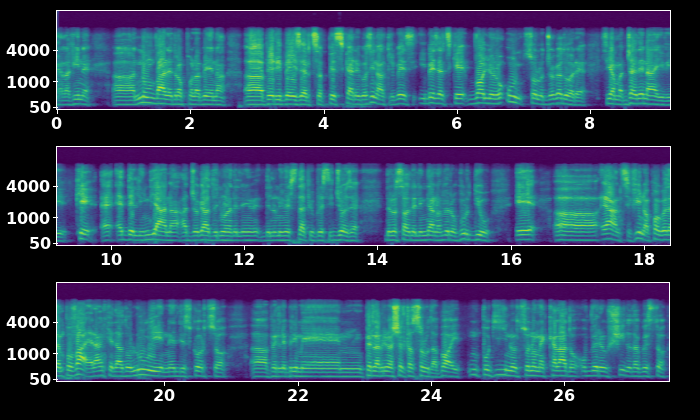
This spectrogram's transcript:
Alla fine uh, non vale troppo la pena uh, per i Pacers pescare così in altri I Pacers che vogliono un solo giocatore si chiama Jaden Ivy che è, è dell'Indiana ha giocato in una delle, delle, università più prestigiose dello stato dell'Indiana ovvero Purdue e, uh, e anzi fino a poco tempo fa era anche dato lui nel discorso Uh, per, prime, mh, per, la prima scelta assoluta. Poi un pochino il suo nome è calato, ovvero è uscito da questo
